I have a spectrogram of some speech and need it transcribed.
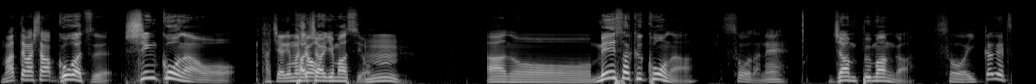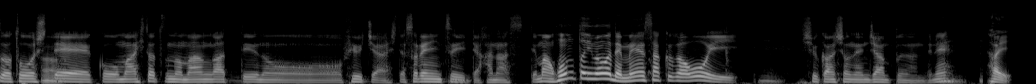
待ってました。5月新コーナーを立ち上げましょう。立ち上げますよ、うん。あのー、名作コーナそうだね。ージャンプ漫画そう1ヶ月を通してこうまあ一つの漫画っていうのをフューチャーしてそれについて話すってまあ本当今まで名作が多い「週刊少年ジャンプ」なんでね、うん。はい。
